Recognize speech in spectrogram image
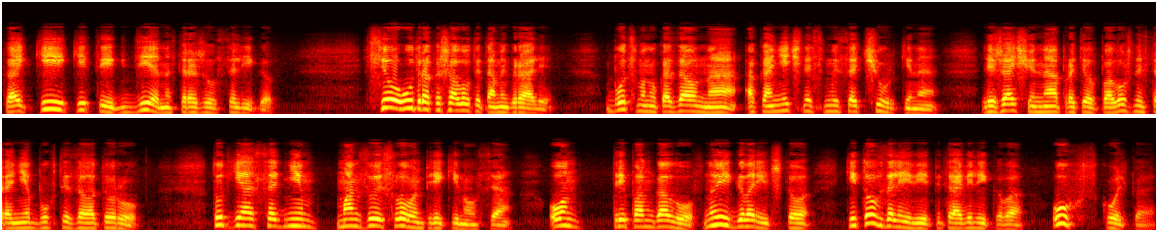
«Какие киты? Где?» — насторожился Лигов. Все утро кашалоты там играли. Боцман указал на оконечность мыса Чуркина, лежащую на противоположной стороне бухты Золотой Рог. Тут я с одним манзой словом перекинулся. Он трепанголов, ну и говорит, что китов в заливе Петра Великого, ух, сколько!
